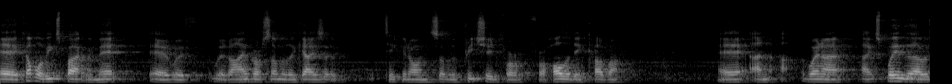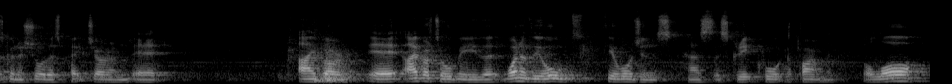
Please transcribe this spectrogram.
uh, a couple of weeks back, we met uh, with, with Ivor, some of the guys that have taken on some of the preaching for, for holiday cover. Uh, and when I, I, explained that I was going to show this picture, and Ivor, uh, Ivor told me that one of the old theologians has this great quote apparently The law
